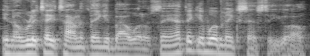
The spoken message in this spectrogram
you know, really take time to think about what I'm saying, I think it will make sense to you all.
